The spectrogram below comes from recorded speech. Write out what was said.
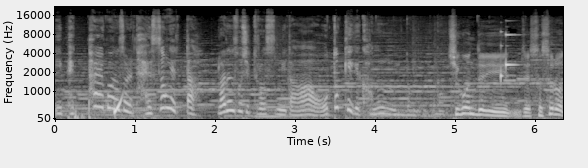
이 108권선을 달성했다라는 소식 들었습니다. 어떻게 이게 가능했던 겁니까? 직원들이 이제 스스로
